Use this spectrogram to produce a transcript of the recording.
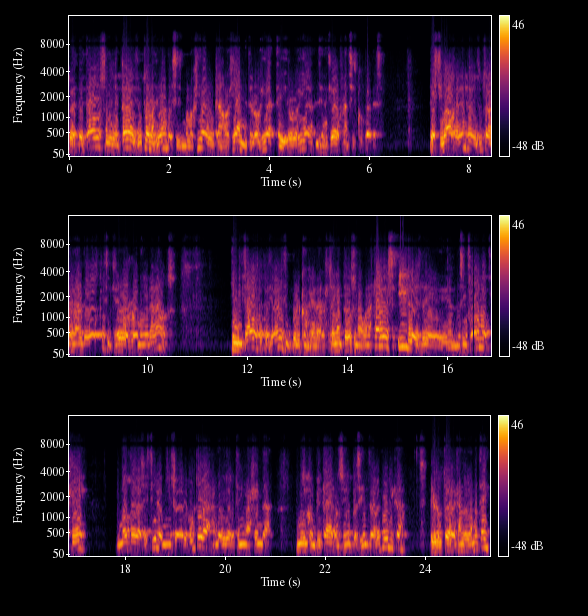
Respetado subdirector del Instituto Nacional de Sismología, Vulcanología, Meteorología e Hidrología, licenciado Francisco Pérez estimado gerente del Instituto Nacional de Bosques, y creo Ronnie Granados. Invitados especiales y público en general. Tengan todos unas buenas tardes y les, les informo que no puede asistir el ministro de Agricultura debido a que tenía una agenda muy complicada con el señor presidente de la República, el doctor Alejandro Yamatei,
